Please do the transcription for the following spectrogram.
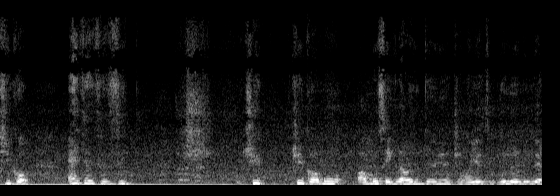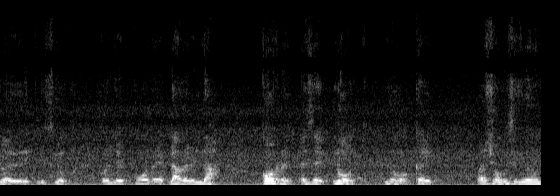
chico, este es así. Chico, chico, vamos, vamos a seguir este video, chico. Y el segundo link de la descripción, donde pone la verdad. Corre, ese, no, no, ok. Este video,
